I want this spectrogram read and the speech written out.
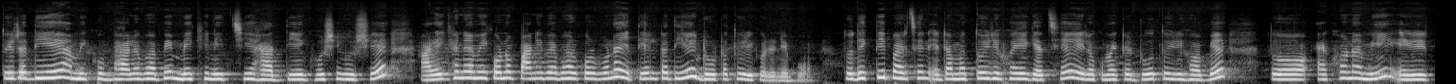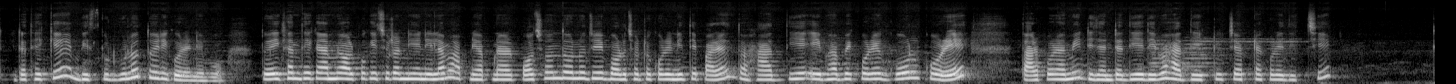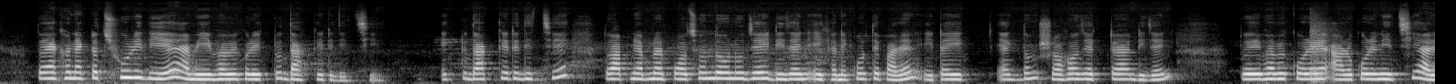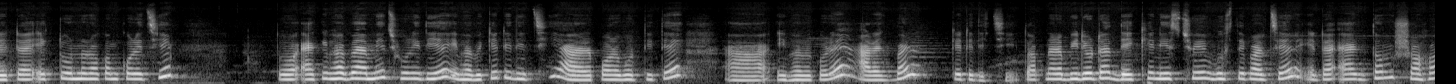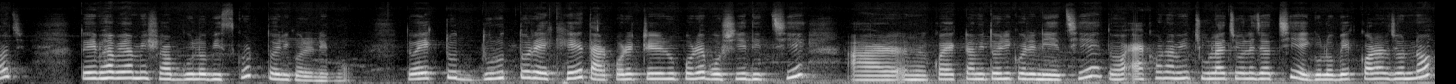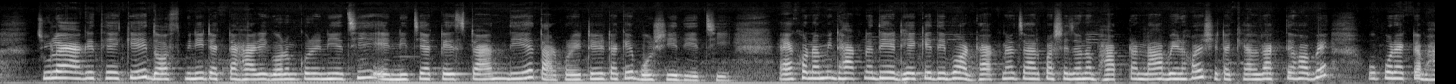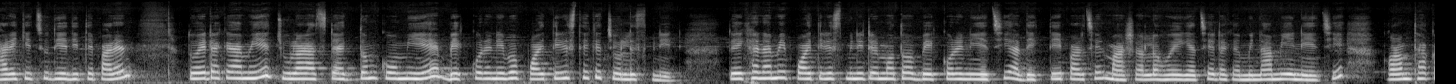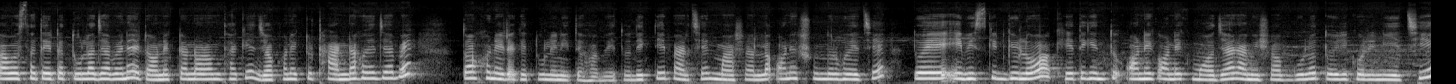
তো এটা দিয়ে আমি খুব ভালোভাবে মেখে নিচ্ছি, হাত দিয়ে ঘষে ঘষে। আর এখানে আমি কোনো পানি ব্যবহার করব না, এই তেলটা দিয়ে ডোটা তৈরি করে নেব। তো দেখতেই পারছেন, এটা আমার তৈরি হয়ে গেছে, এরকম একটা ডো তৈরি হবে। তো এখন আমি এটা থেকে বিস্কুটগুলো তৈরি করে নেব। তো এইখান থেকে আমি অল্প কিছুটা নিয়ে নিলাম। আপনি আপনার পছন্দ অনুযায়ী বড় ছোট করে নিতে পারেন। তো হাত দিয়ে এইভাবে করে গোল করে তারপর আমি ডিজাইনটা দিয়ে দিব। হাত দিয়ে একটু চ্যাপটা করে দিচ্ছি। তো এখন একটা ছুরি দিয়ে আমি এইভাবে করে একটু দাগ কেটে দিচ্ছি। একটু দাগ কেটে দিচ্ছি। তো আপনি আপনার পছন্দ অনুযায়ী ডিজাইন এখানে করতে পারেন। এটাই একদম সহজ একটা ডিজাইন। তো এইভাবে করে আরও করে নিচ্ছি, আর এটা একটু অন্যরকম করেছি। তো একইভাবে আমি ছুরি দিয়ে এভাবে কেটে দিচ্ছি, আর পরবর্তীতে এইভাবে করে আরেকবার কেটে দিচ্ছি। তো আপনারা ভিডিওটা দেখে নিশ্চয়ই বুঝতে পারছেন, এটা একদম সহজ। তো এইভাবে আমি সবগুলো বিস্কুট তৈরি করে নেব। তো একটু দূরত্ব রেখে তারপরে ট্রের উপরে বসিয়ে দিচ্ছি আর কয়েকটা আমি তৈরি করে নিয়েছি। তো এখন আমি চুলায় চলে যাচ্ছি এগুলো বেক করার জন্য। চুলায় আগে থেকে 10 মিনিট একটা হাঁড়ি গরম করে নিয়েছি। এর নিচে একটা স্ট্যান্ড দিয়ে তারপরে ট্রেটাকে বসিয়ে দিয়েছি। এখন আমি ঢাকনা দিয়ে ঢেকে দেবো আর ঢাকনার চারপাশে যেন ভাবটা না বের হয় সেটা খেয়াল রাখতে হবে। উপরে একটা ভারী কিছু দিয়ে দিতে পারেন। তো এটাকে আমি চুলার আঁচটা একদম কমিয়ে বেক করে নেব 35 থেকে চল্লিশ মিনিট। তো এখানে আমি ৩৫ মিনিটের মতো বেক করে নিয়েছি আর দেখতেই পারছেন মাশাল্লাহ হয়ে গেছে। এটাকে আমি নামিয়ে নিয়েছি। গরম থাকা অবস্থাতে এটা তোলা যাবে না, এটা অনেকটা নরম থাকে। যখন একটু ঠান্ডা হয়ে যাবে, তখন এটাকে তুলে নিতে হবে। তো দেখতেই পারছেন মাশাল্লাহ অনেক সুন্দর হয়েছে। তো এই বিস্কিটগুলো খেতে কিন্তু অনেক অনেক মজার। আমি সবগুলো তৈরি করে নিয়েছি।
